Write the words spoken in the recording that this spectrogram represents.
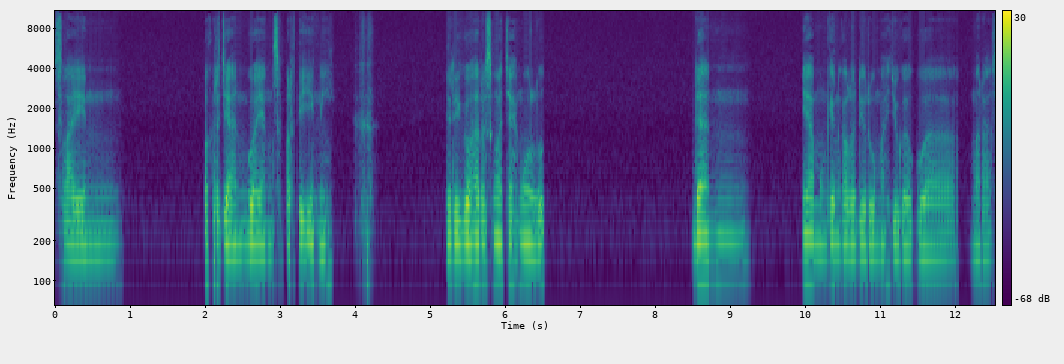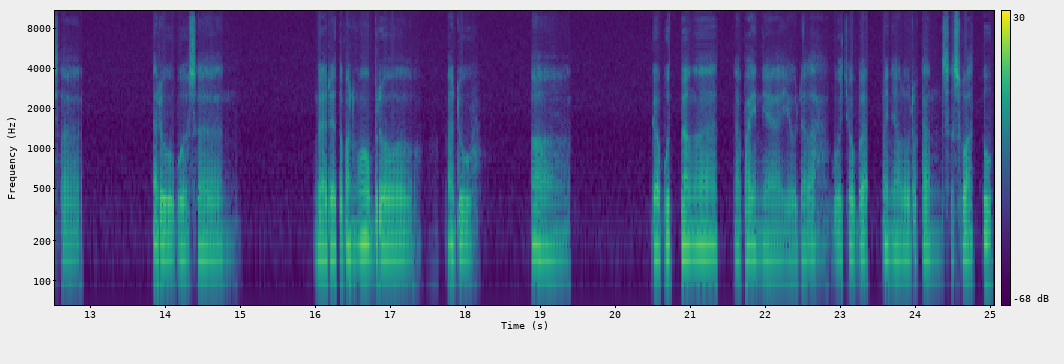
Selain pekerjaan gue yang seperti ini, jadi gue harus ngoceh mulu. Dan ya mungkin kalau di rumah juga gue merasa, aduh bosan, nggak ada teman ngobrol, aduh, uh, gabut banget ngapain ya? Ya udahlah gue coba menyalurkan sesuatu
